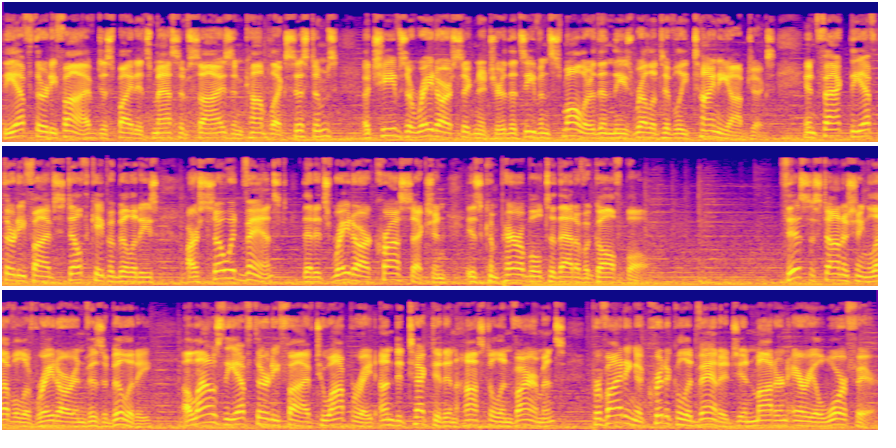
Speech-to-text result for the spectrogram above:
The F-35, despite its massive size and complex systems, achieves a radar signature that's even smaller than these relatively tiny objects. In fact, the F-35's stealth capabilities are so advanced that its radar cross-section is comparable to that of a golf ball. This astonishing level of radar invisibility allows the F-35 to operate undetected in hostile environments, providing a critical advantage in modern aerial warfare.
